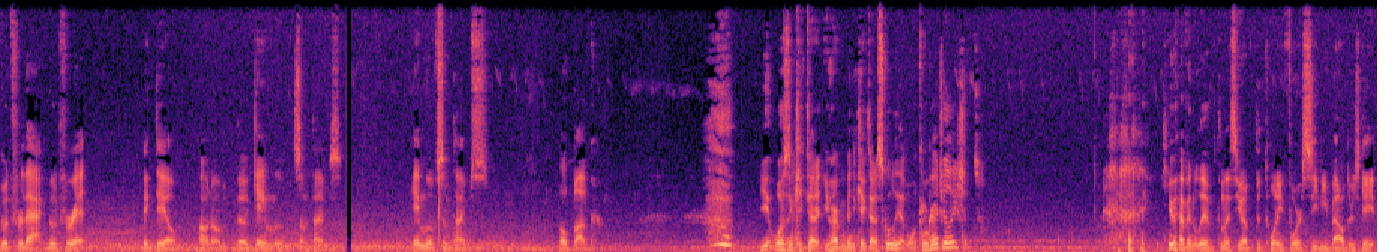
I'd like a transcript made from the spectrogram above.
Good for that. Good for it. Big deal. Oh no, the game moves sometimes. Game moves sometimes. Oh bug. you wasn't kicked out. You haven't been kicked out of school yet. Well, congratulations. you haven't lived unless you have the 24 CD Baldur's Gate.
